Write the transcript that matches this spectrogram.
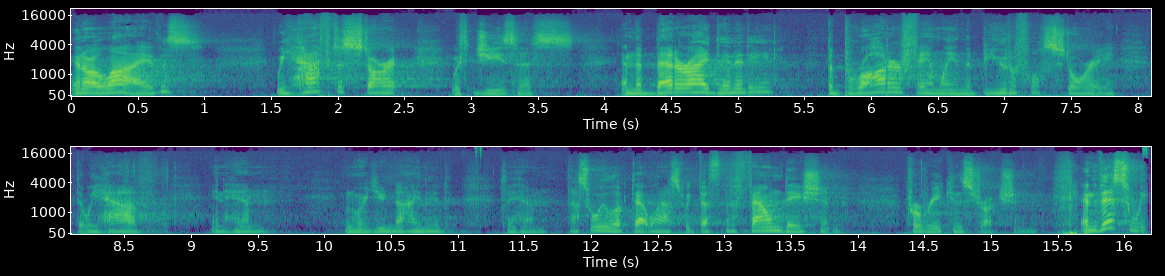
in our lives, we have to start with Jesus and the better identity, the broader family, and the beautiful story that we have in Him when we're united to Him. That's what we looked at last week. That's the foundation for reconstruction. And this week,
